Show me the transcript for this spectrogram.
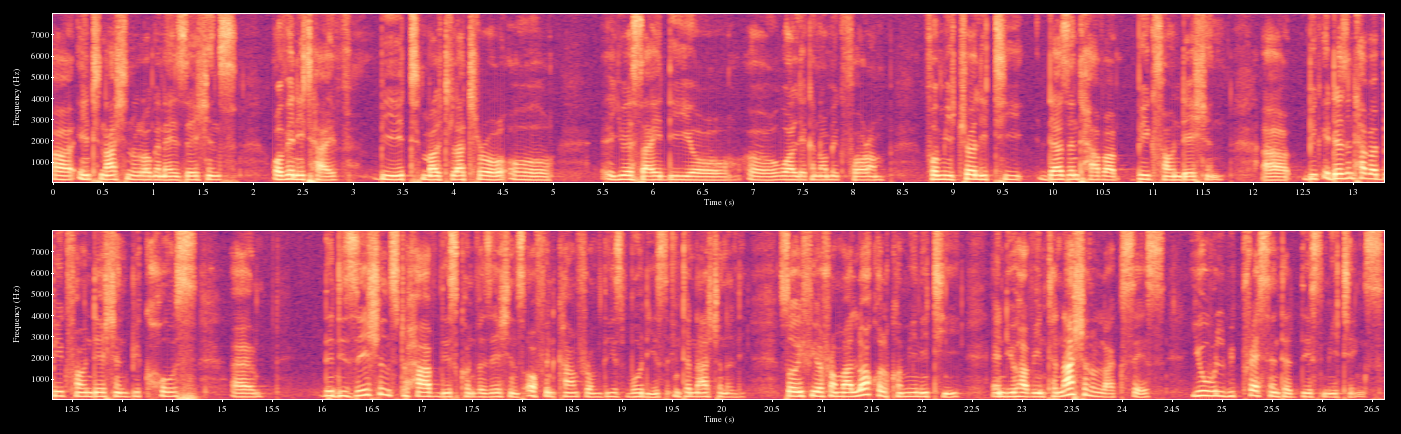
uh, international organizations of any type, be it multilateral or USAID or, or, World Economic Forum, for mutuality doesn't have a big foundation. Uh, it doesn't have a big foundation because uh, the decisions to have these conversations often come from these bodies internationally. So if you're from a local community and you have international access, you will be present at these meetings.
